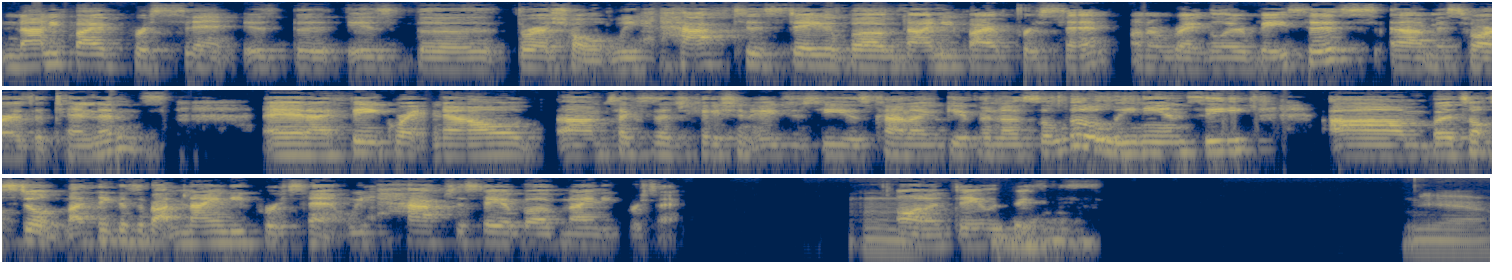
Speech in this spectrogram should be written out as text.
95% is the is the threshold. We have to stay above 95% on a regular basis um, as far as attendance. And i think right now um, texas education agency is kind of giving us a little leniency um, but it's still i think it's about 90% we have to stay above 90% mm. on a daily basis. Yeah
